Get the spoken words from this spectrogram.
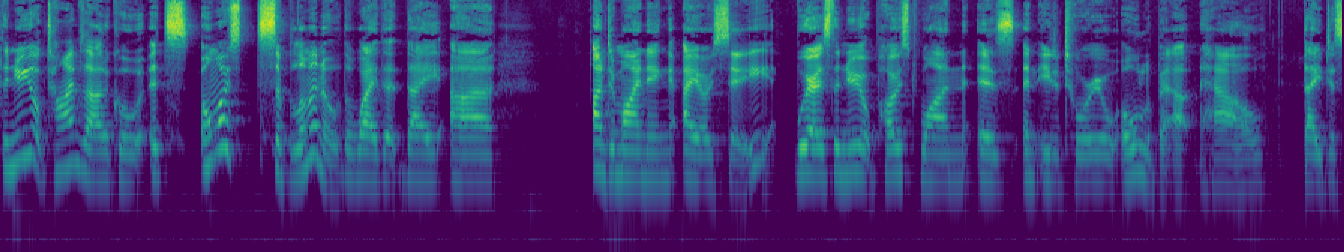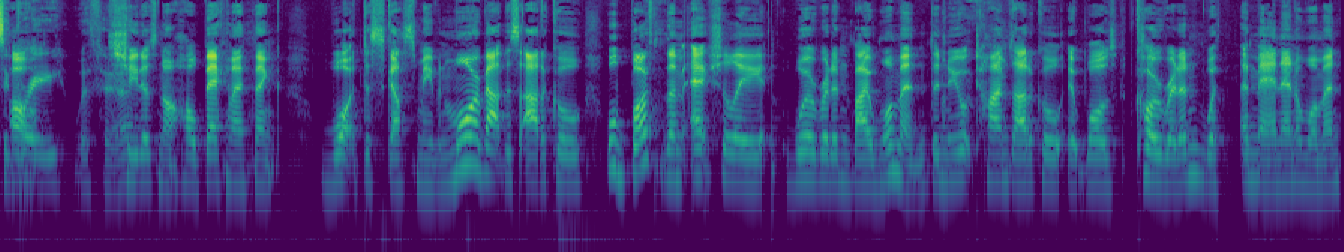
the New York Times article, it's almost subliminal the way that they are undermining AOC, whereas the New York Post one is an editorial all about how they disagree oh, with her. She does not hold back. And I think what disgusts me even more about this article, well, both of them actually were written by women. The New York Times article, it was co written with a man and a woman,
